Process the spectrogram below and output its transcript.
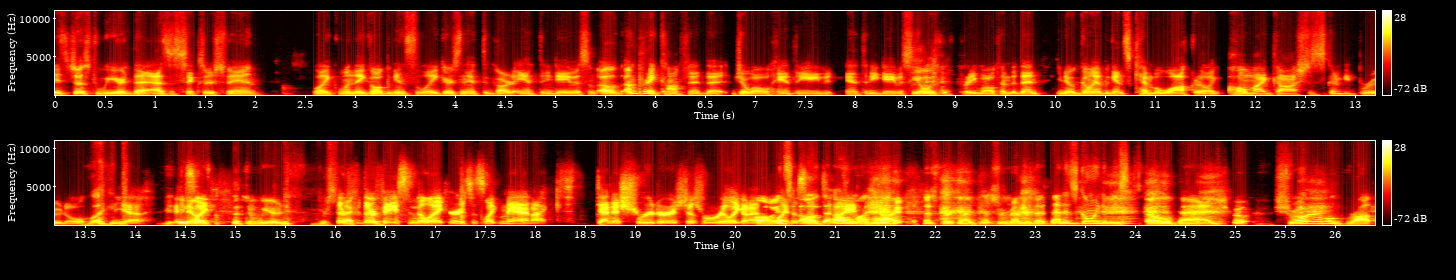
It's just weird that as a Sixers fan, like when they go up against the Lakers and they have to guard Anthony Davis. Oh, I'm pretty confident that Joel will Anthony Anthony Davis. He always does pretty well with him, but then you know going up against Kemba Walker, like oh my gosh, this is going to be brutal. Like yeah, you know, like, such a weird. They're, they're facing the Lakers. It's like man, I Dennis Schroeder is just really going to oh, oh, oh my god! I just, for, I just remember that. That is going to be so bad. Schroeder will drop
